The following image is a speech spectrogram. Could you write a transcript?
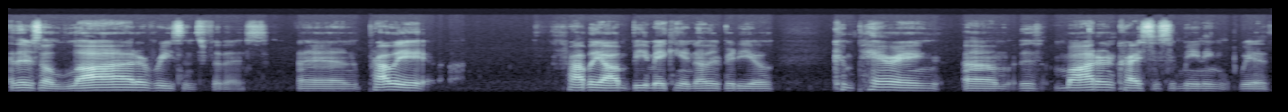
there's a lot of reasons for this, and probably probably I'll be making another video comparing um, this modern crisis of meaning with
